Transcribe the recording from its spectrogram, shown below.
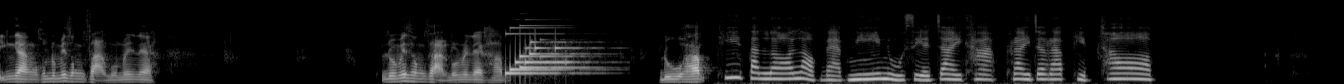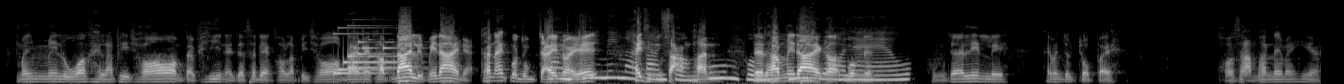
อีกอย่างคนดูไม่สงสารผมเลยเนี่ยดูไม่สงสารผมเลยนะครับ ดูครับที่ตะล้อหลอกแบบนี้หนูเสียใจค่ะ ใครจะรับผิดชอบ ไม่ไม่รู้ว่าใครรับผิดชอบ แต่พี่เนี่ยจะแสดงความรับผิดชอบได้ไหมครับ ได้หรือไม่ได้เนี่ยถ้านายกดถูกใจหน่อยตให้ที่ไม่มาให้ตถึองนสามพันทุ่ผมแต่ถ้าไม่ได้ก็รอบวงหนึ่งแล้วผมจะได้เล่นเลย ให้มันจบจบๆไป ขอสามพันได้ไหมเฮีย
